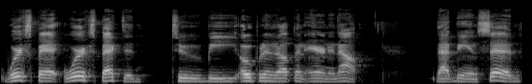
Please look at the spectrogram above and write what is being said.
We're expect we're expected to be opening it up and airing it out. That being said,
